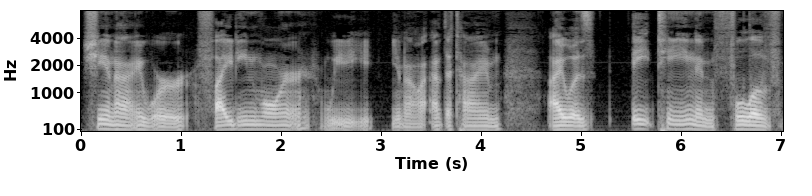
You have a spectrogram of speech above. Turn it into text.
she and I were fighting more. We, you know, at the time, I was 18 and full of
